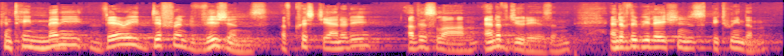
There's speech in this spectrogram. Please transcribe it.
contain many very different visions of Christianity, of Islam, and of Judaism, and of the relations between them.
